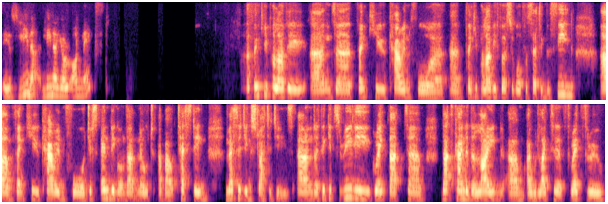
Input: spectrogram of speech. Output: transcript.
is Lena. Lena, you're on next. Uh, thank you, Pallavi, and uh, thank you, Karen, for, uh, thank you, Pallavi, first of all, for setting the scene. Um, thank you, Karen, for just ending on that note about testing messaging strategies. And I think it's really great that um, that's kind of the line um, I would like to thread through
